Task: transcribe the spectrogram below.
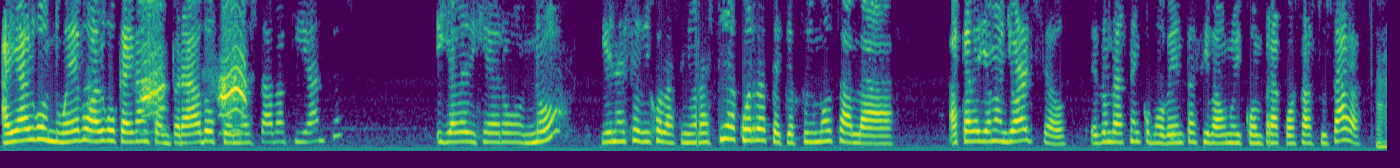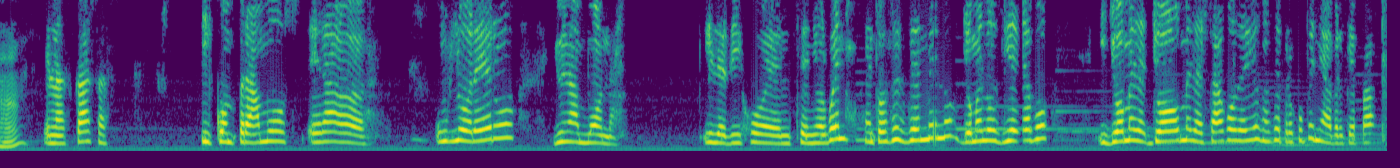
¿hay algo nuevo, algo que hayan comprado que no estaba aquí antes? Y ya le dijeron, no. Y en eso dijo la señora, sí, acuérdate que fuimos a la, acá le llaman yard sales, es donde hacen como ventas y va uno y compra cosas usadas en las casas. Y compramos, era un florero y una mona. Y le dijo el señor, bueno, entonces dénmelo, yo me los llevo y yo me, yo me deshago de ellos, no se preocupen ni a ver qué pasa.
